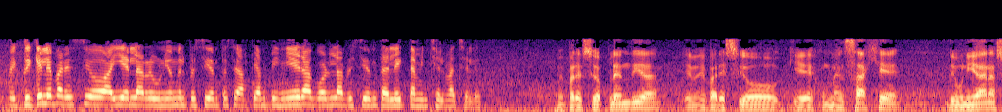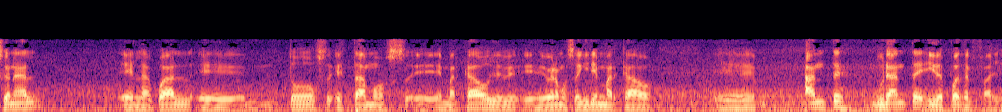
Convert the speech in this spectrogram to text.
Perfecto. ¿Y qué le pareció ayer la reunión del presidente Sebastián Piñera con la presidenta electa Michelle Bachelet? Me pareció espléndida, me pareció que es un mensaje de unidad nacional en la cual eh, todos estamos enmarcados y deberíamos seguir enmarcados antes, durante y después del fallo.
